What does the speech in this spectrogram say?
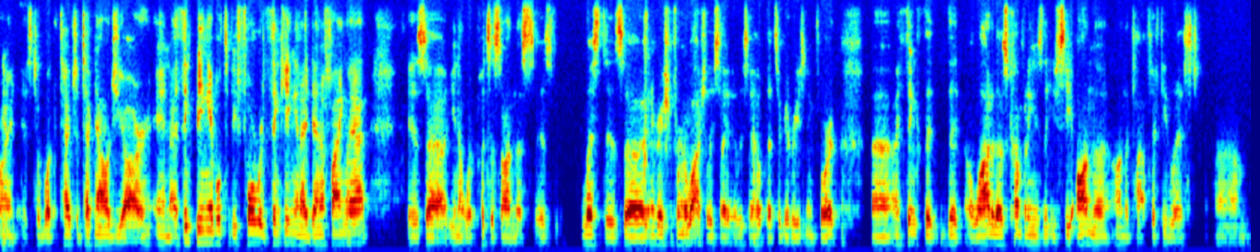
right, yeah. as to what the types of technology are. And I think being able to be forward thinking and identifying that is, uh, you know, what puts us on this is list is uh, integration firm to watch. At least, I, at least I hope that's a good reasoning for it. Uh, I think that that a lot of those companies that you see on the on the top 50 list, um,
